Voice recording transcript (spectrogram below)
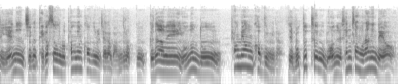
근데 얘는 지금 대각선으로 평면 커브를 제가 만들었고 그 다음에 요 놈도 평면 커브입니다. 이제 loft로 면을 생성을 하는데요.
